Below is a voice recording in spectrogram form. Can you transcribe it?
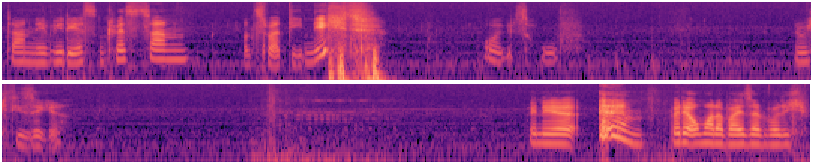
Dann nehmen wir die ersten Quests an. Und zwar die nicht. Oh, hier gibt's Ruf. Nämlich die Säge. Wenn ihr bei der mal dabei sein wollt, ich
